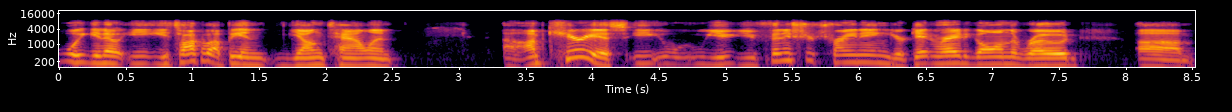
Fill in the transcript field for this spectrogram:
well, you know, you, you talk about being young talent. Uh, I'm curious. You, you you finish your training. You're getting ready to go on the road. Um,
